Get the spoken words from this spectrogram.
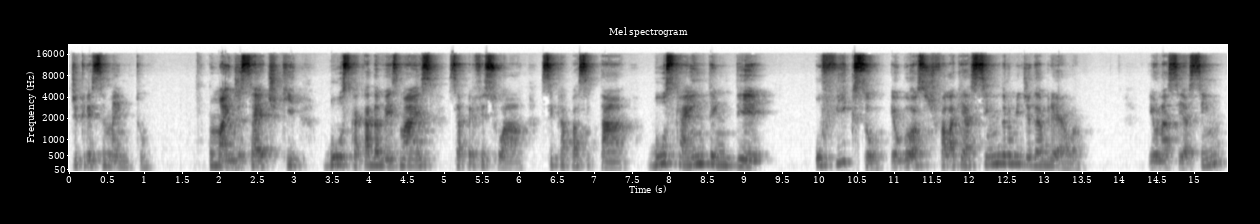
de crescimento. Um mindset que busca cada vez mais se aperfeiçoar, se capacitar, busca entender o fixo. Eu gosto de falar que é a síndrome de Gabriela. Eu nasci assim,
